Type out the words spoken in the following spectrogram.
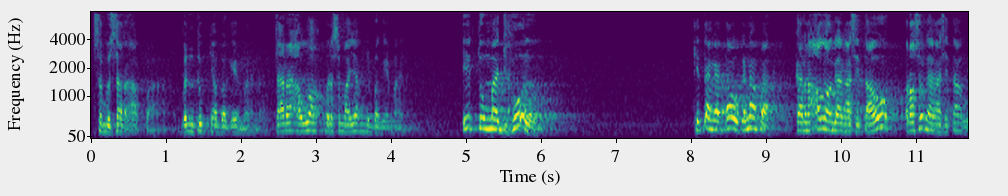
sebesar apa? Bentuknya bagaimana? Cara Allah bersemayamnya bagaimana? Itu majhul. Kita nggak tahu kenapa? Karena Allah nggak ngasih tahu, Rasul nggak ngasih tahu.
